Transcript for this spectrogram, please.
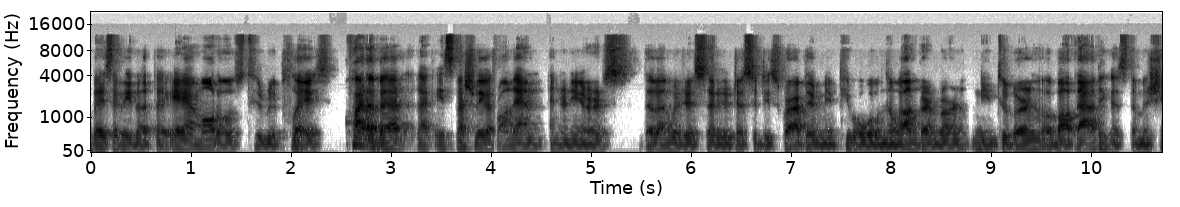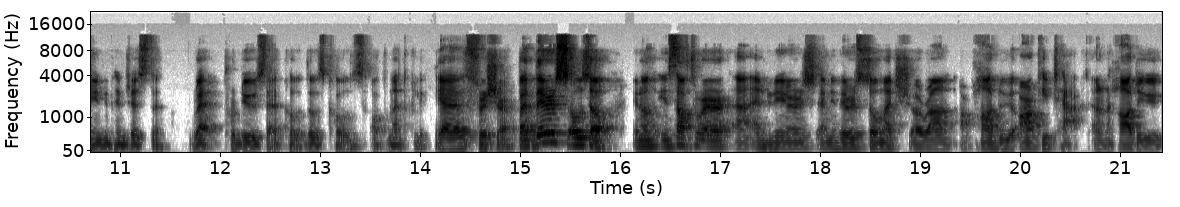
basically the, the AI models to replace quite a bit, like especially the front end engineers, the languages that you just described. I mean, people will no longer learn need to learn about that because the machine can just reproduce that code, those codes automatically. Yeah, for sure. But there's also, you know, in software uh, engineers, I mean, there's so much around how do you architect and how do you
